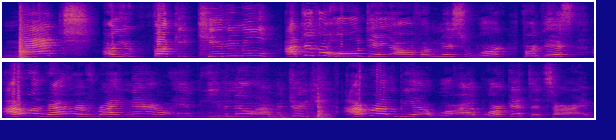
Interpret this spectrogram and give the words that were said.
match? Are you fucking kidding me? I took a whole day off of missed work for this. I would rather right now, and even though I'm drinking, I'd rather be at, wor- at work at the time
